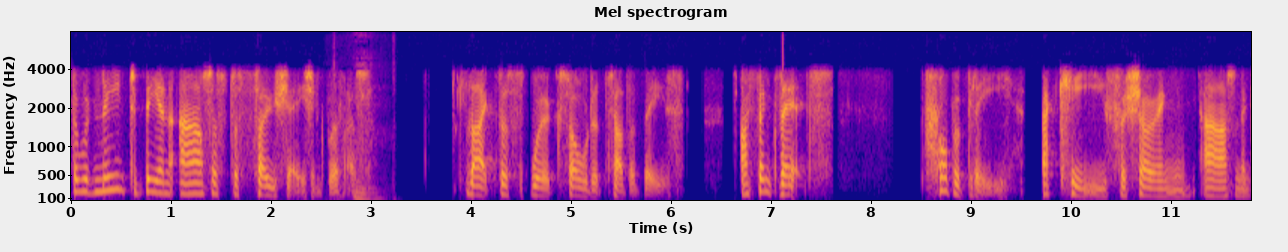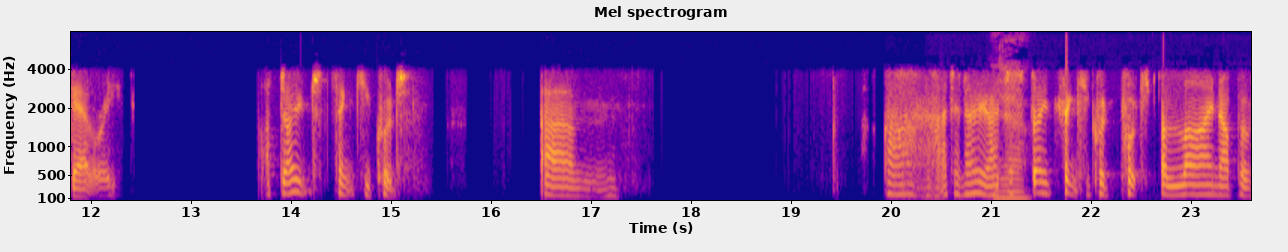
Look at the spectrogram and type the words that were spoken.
there would need to be an artist associated with it, like this work sold at Sotheby's. I think that's probably a key for showing art in a gallery. I don't think you could. Um, ah, I don't know. I Yeah. just don't think you could put a lineup of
